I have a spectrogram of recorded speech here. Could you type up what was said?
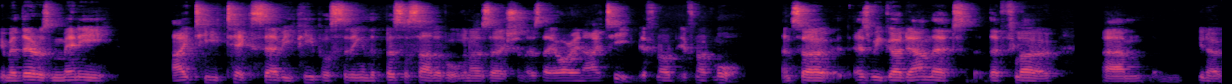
you know, there are as many IT tech savvy people sitting in the business side of organization as they are in IT, if not if not more. And so as we go down that that flow, um, you know,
